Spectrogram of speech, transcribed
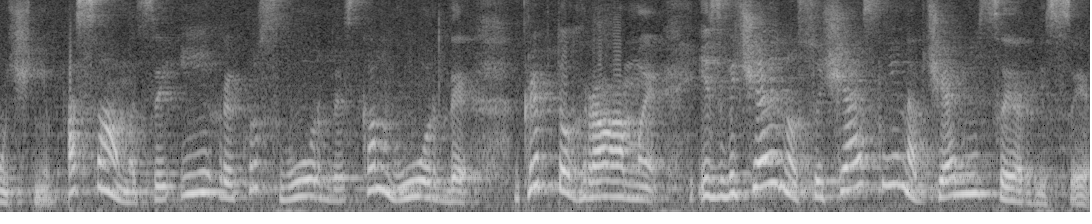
учнів. А саме це ігри, кросворди, сканворди, криптограми і, звичайно, сучасні навчальні сервіси.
